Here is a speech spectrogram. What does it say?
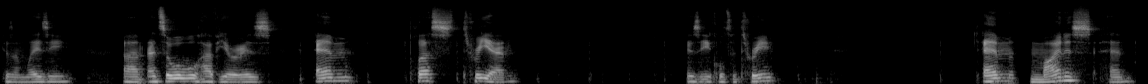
because I'm lazy. Um, and so what we'll have here is m plus 3n is equal to 3. m minus n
